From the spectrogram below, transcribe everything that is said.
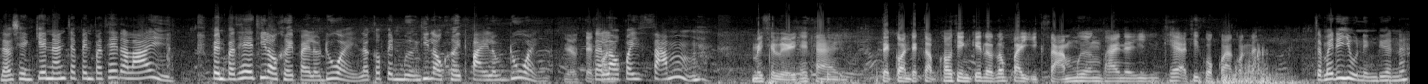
แล้วเชงเก้นนั้นจะเป็นประเทศอะไร เป็นประเทศที่เราเคยไปแล้วด้วย แล้วก็เป็นเมืองที่เราเคยไปแล้วด้วย เดี๋ยวแต่แต่ก่อนเราไปซ้ำไม่เฉลยให้ทายแต่ก่อนจะกลับเข้าเชงเก้นเราต้องไปอีกสามเมืองภายในแค่อาทิตย์กว่าๆก่อนนะจะไม่ได้อยู่หนึ่งเดือนนะ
